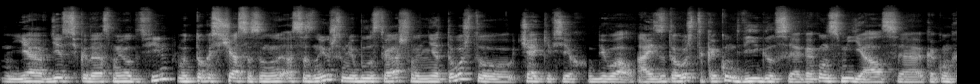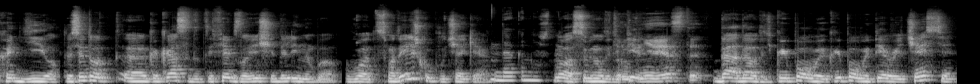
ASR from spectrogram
Я в детстве, когда смотрел этот фильм, вот только сейчас осознаю, что мне было страшно не от того, что Чаки всех убивал, а из из-за того, что как он двигался, как он смеялся, как он ходил. То есть это вот э, как раз этот эффект зловещей долины был. Вот. Смотрели куклу Чаки? Да, конечно. Ну, особенно вот эти... Друг невесты. Да, да, вот эти криповые, криповые первые части.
